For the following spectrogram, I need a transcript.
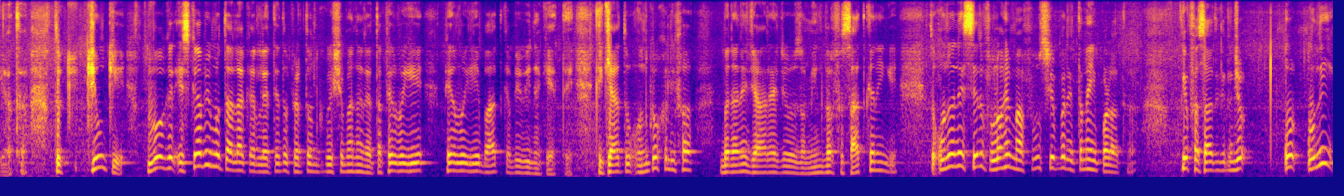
गया था। तो क्योंकि वो अगर इसका भी मुताला कर लेते तो फिर तो उनको कोई शुबा न रहता। फिर वो ये, फिर वो ये बात कभी भी ना कहते कि क्या तू उनको खलीफा बनाने जा रहे जो ज़मीन पर फसाद करेंगे? तो उन्होंने सिर्फ़ लोहे महफूज के ऊपर इतना ही पढ़ा था कि फसाद करें जो उन्हीं,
